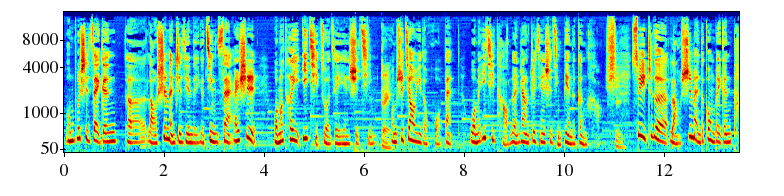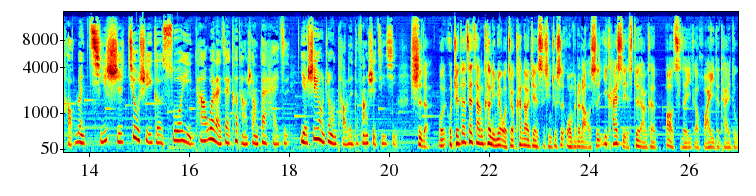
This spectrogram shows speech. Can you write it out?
我们不是在跟呃老师们之间的一个竞赛，而是我们可以一起做这件事情。对，我们是教育的伙伴。我们一起讨论，让这件事情变得更好。是，所以这个老师们的共备跟讨论，其实就是一个缩影。他未来在课堂上带孩子，也是用这种讨论的方式进行。是的，我我觉得在这堂课里面，我就看到一件事情，就是我们的老师一开始也是对这堂课抱持的一个怀疑的态度。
